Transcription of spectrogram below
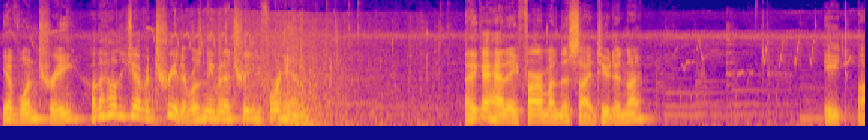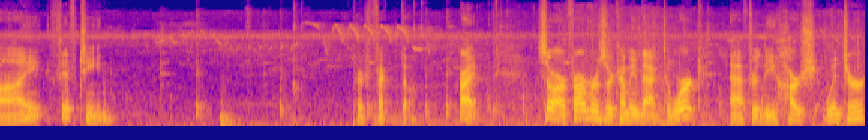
You have one tree? How the hell did you have a tree? There wasn't even a tree beforehand. I think I had a farm on this side too, didn't I? 8 by 15. Perfecto. Alright, so our farmers are coming back to work after the harsh winter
